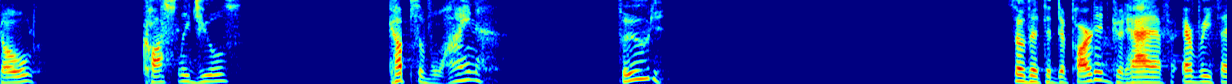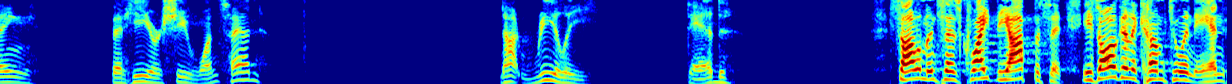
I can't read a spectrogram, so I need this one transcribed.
gold, costly jewels, cups of wine, food. So that the departed could have everything that he or she once had? Not really dead. Solomon says quite the opposite. It's all going to come to an end,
